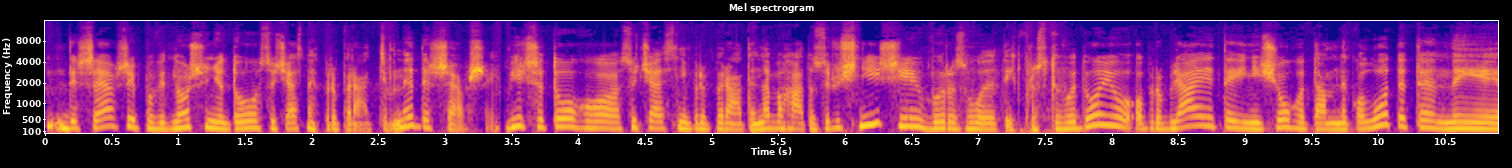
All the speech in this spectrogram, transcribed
дешевший по відношенню до сучасних препаратів. Не дешевший. Більше того, сучасні препарати набагато зручніші. Ви розводите їх просто водою, обробляєте і нічого там не колотите, не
